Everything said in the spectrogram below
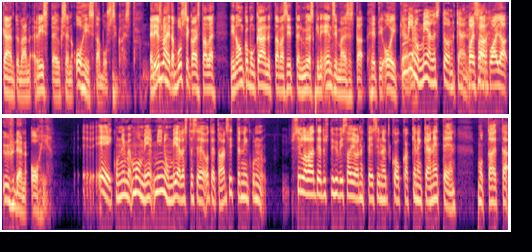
kääntyvän risteyksen ohi sitä bussikaistaa? Eli jos mä heitän bussikaistalle, niin onko mun käännyttävä sitten myöskin ensimmäisestä heti oikealle? Minun mielestä on käynyt. Vai saako ajaa yhden ohi? Ei, kun nime, mun, minun mielestä se otetaan sitten niin kuin sillä lailla tietysti hyvissä ajoin, että ei siinä nyt koukkaa kenenkään eteen. Mutta että,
